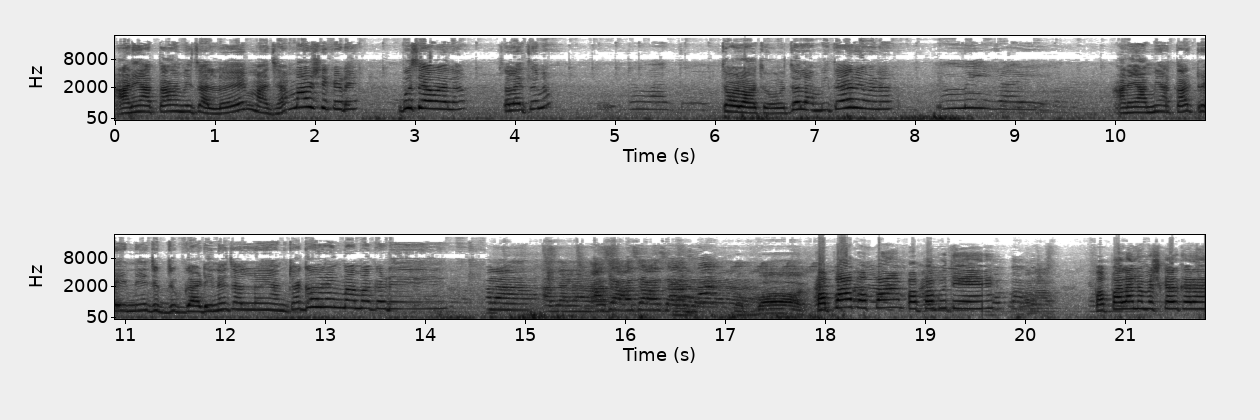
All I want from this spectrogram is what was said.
आणि आता आम्ही चाललोय माझ्या मावशीकडे. भुसावायला चलायचं ना? चला चो चला मी तयार आहे म्हणा. आणि आम्ही आता ट्रेनने झुकझुक गाडीने चाललोय आमच्या गौरंग मामाकडे. पप्पा पप्पा पप्पा कुठे? पप्पाला नमस्कार करा.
